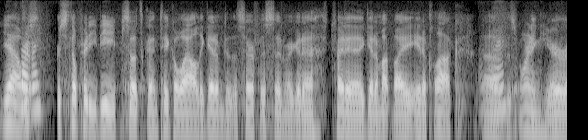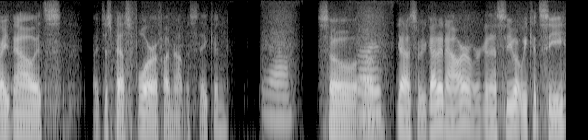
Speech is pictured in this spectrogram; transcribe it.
Yeah, we're, right? we're still pretty deep, so it's going to take a while to get them to the surface, and we're going to try to get them up by 8 o'clock uh, this morning here. Right now it's uh, just past 4, if I'm not mistaken. Yeah. So, So um, yeah, so we got an hour. We're going to see what we can see.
